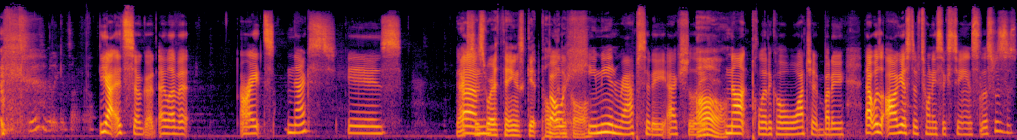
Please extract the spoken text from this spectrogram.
It is a really good song though. Yeah, it's so good. I love it. All right, next is Next is Um, where things get political. Bohemian Rhapsody, actually. Oh. Not political. Watch it, buddy. That was August of 2016, so this was.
